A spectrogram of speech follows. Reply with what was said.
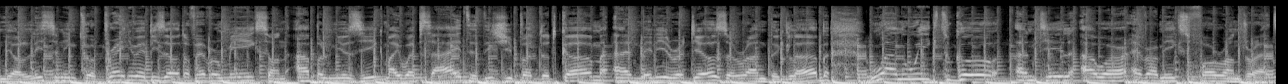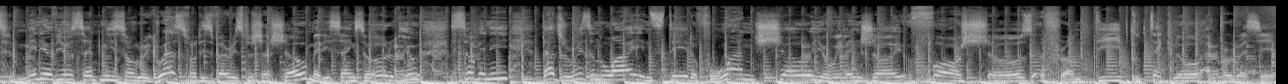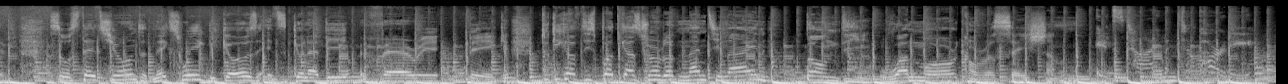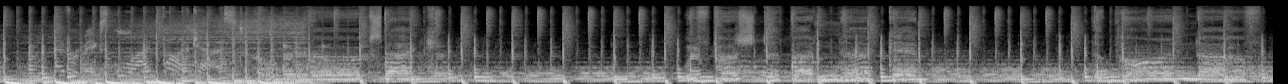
And you're listening to a brand new episode of Evermix on Apple Music, my website, digipod.com, and many radios around the globe. One week to go until our Evermix 400. Many of you sent me song requests for this very special show. Many thanks to all of you. So many. That's the reason why instead of one show, you will enjoy four shows from deep to techno and progressive. So stay tuned next week because it's gonna be very big. To kick off this podcast 399, Bondi, one more conversation. It's time to party. Evermix Live Podcast. looks like pushed the button again. The point of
